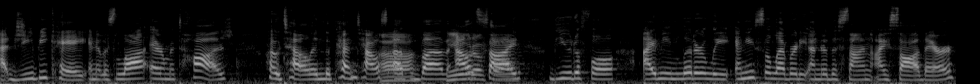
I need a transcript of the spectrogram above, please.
at GBK and it was La Hermitage Hotel in the penthouse uh, up above, beautiful. outside, beautiful. I mean, literally any celebrity under the sun I saw there.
